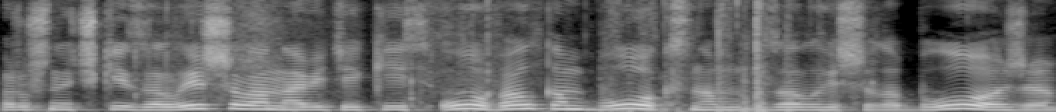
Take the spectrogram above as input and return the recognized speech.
Рушнички залишила, навіть якийсь. О, welcome box нам залишила. Боже.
